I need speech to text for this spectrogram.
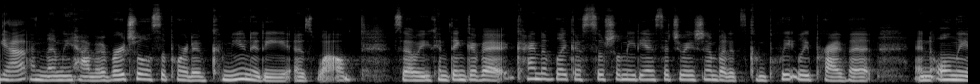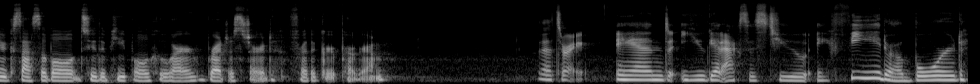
Yeah. And then we have a virtual supportive community as well. So you can think of it kind of like a social media situation, but it's completely private and only accessible to the people who are registered for the group program. That's right. And you get access to a feed or a board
